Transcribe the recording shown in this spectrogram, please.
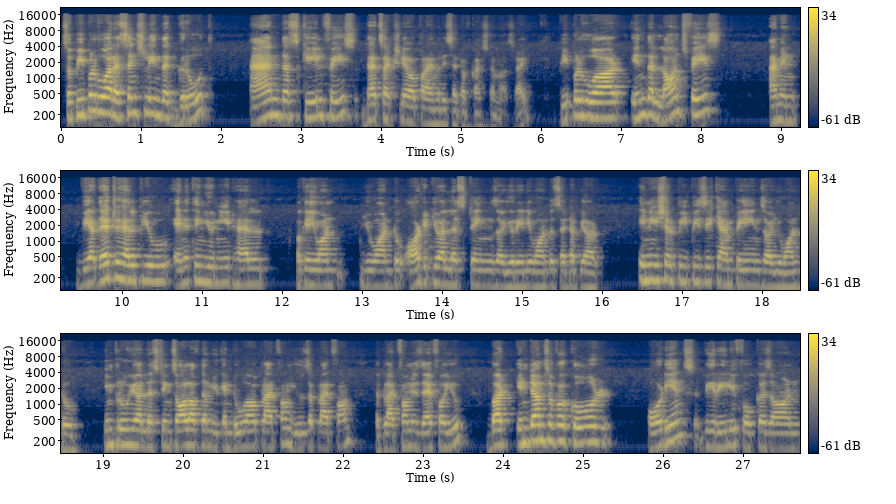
So people who are essentially in the growth and the scale phase that's actually our primary set of customers right? People who are in the launch phase i mean we are there to help you. Anything you need help okay you want you want to audit your listings or you really want to set up your initial ppc campaigns or you want to improve your listings all of them you can do our platform use the platform. The platform is there for you. But in terms of a core audience we really focus on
